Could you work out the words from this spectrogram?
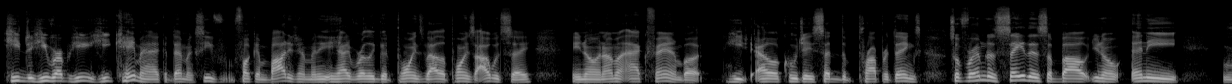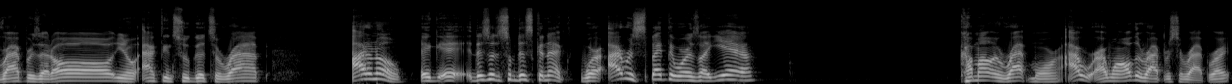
He he rep, he he came at Akademiks. He fucking bodied him and he had really good points, valid points. I would say, you know. And I'm an Act fan, but he LL Cool J said the proper things. So for him to say this about you know any rappers at all, you know, acting too good to rap. I don't know. It, it, there's some disconnect where I respect it, where it's like, yeah, come out and rap more. I, I want all the rappers to rap, right?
